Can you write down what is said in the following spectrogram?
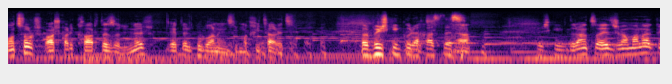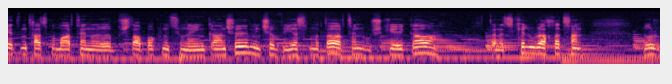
ոնց որ աշխարհի քարտեզը լիներ, այդ երկու բանը ինձ մխիթարեց։ Որ բժշկին ուրախացնես։ Հա։ Դրանց այդ ժամանակ այդ ընթացքում արդեն շտապ օգնություն էին կանչը, մինչև ես մտա արդեն ուշքի եկա, տնեցիք էլ ուրախացան, որ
